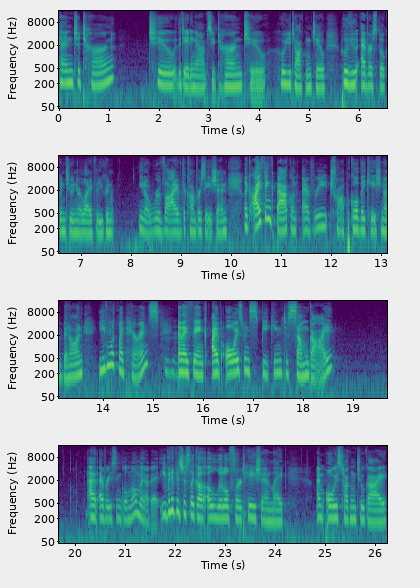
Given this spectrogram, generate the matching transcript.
Tend to turn to the dating apps. You turn to who you're talking to, who have you ever spoken to in your life that you can, you know, revive the conversation. Like I think back on every tropical vacation I've been on, even with my parents, mm-hmm. and I think I've always been speaking to some guy at every single moment of it. Even if it's just like a, a little flirtation, like I'm always talking to a guy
